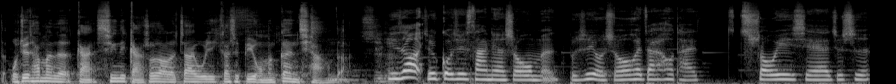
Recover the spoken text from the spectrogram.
的，我觉得他们的感心里感受到的债务应该是比我们更强的。你知道，就过去三年的时候，我们不是有时候会在后台收一些就是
